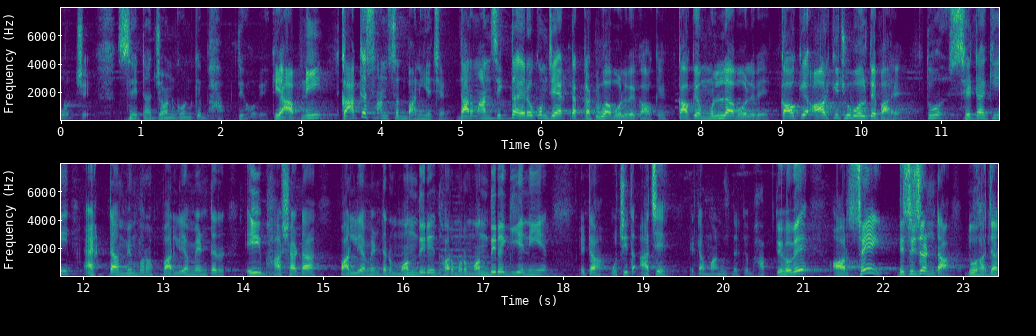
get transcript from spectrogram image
করছে। সেটা জনগণকে ভাবতে হবে কি আপনি কাকে সাংসদ বানিয়েছেন? তার মানসিকতা এরকম যে একটা কাটুয়া বলবে কাউকে কাউকে মুল্লা বলবে, কাউকে আর কিছু বলতে পারে। তো সেটা কি একটা মেম্বার অফ পার্লিয়ামেন্টের এই ভাষাটা পার্লিয়ামেন্টের মন্দিরে, ধর্মর মন্দিরে গিয়ে নিয়ে এটা উচিত আছে? এটা মানুষদেরকে ভাবতে হবে। আর সেই ডিসিশনটা দু হাজার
